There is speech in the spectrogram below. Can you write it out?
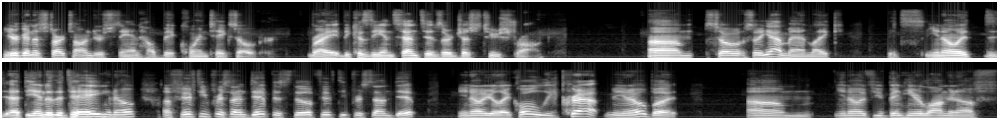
you're going to start to understand how Bitcoin takes over, right? Because the incentives are just too strong. Um so so yeah, man, like it's you know, it, at the end of the day, you know, a 50% dip is still a 50% dip. You know, you're like, "Holy crap," you know, but um you know, if you've been here long enough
